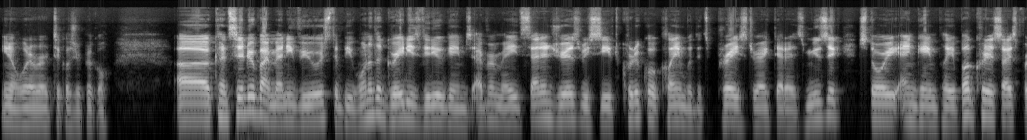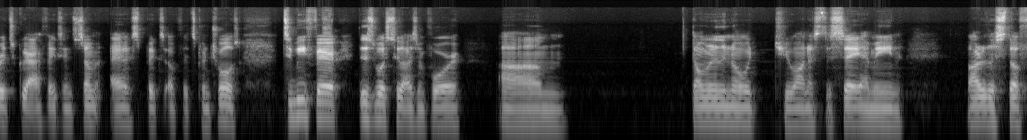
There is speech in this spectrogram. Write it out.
you know, whatever tickles your pickle. Uh, considered by many viewers to be one of the greatest video games ever made, San Andreas received critical acclaim with its praise directed at its music, story, and gameplay, but criticized for its graphics and some aspects of its controls. To be fair, this was 2004. Um, don't really know what you want us to say. I mean, a lot of the stuff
